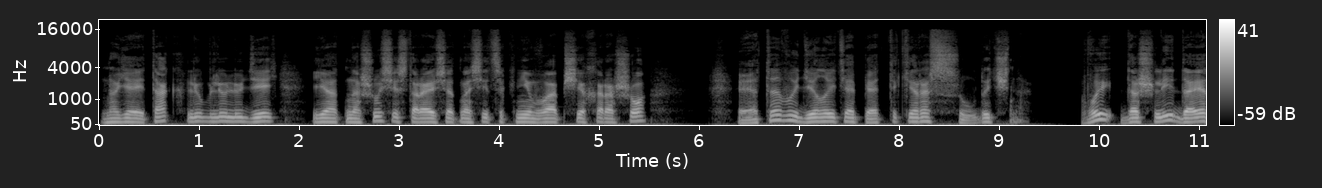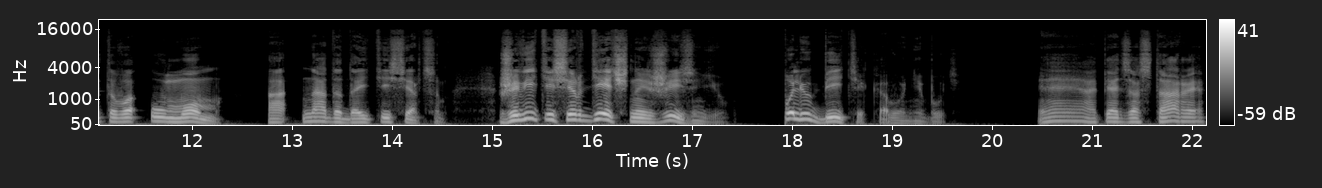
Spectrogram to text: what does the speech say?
Но я и так люблю людей, я отношусь и стараюсь относиться к ним вообще хорошо. Это вы делаете опять-таки рассудочно. Вы дошли до этого умом, а надо дойти сердцем. Живите сердечной жизнью. Полюбите кого-нибудь. Э, опять за старое,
